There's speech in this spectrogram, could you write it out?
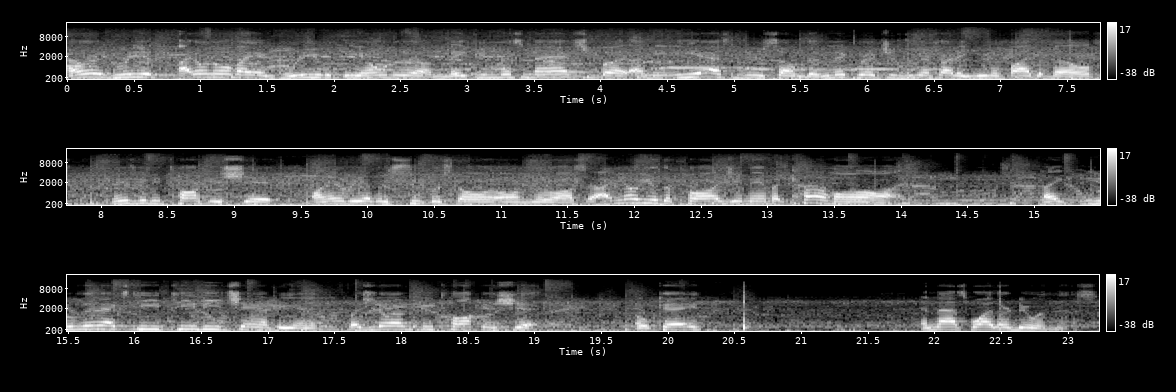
I don't agree. If, I don't know if I agree with the owner of making this match, but I mean he has to do something. Nick Richards is gonna try to unify the belts. And he's gonna be talking shit on every other superstar on the roster. I know you're the prodigy, man, but come on. Like, you're the NXT TV champion, but you don't have to be talking shit. Okay? And that's why they're doing this.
